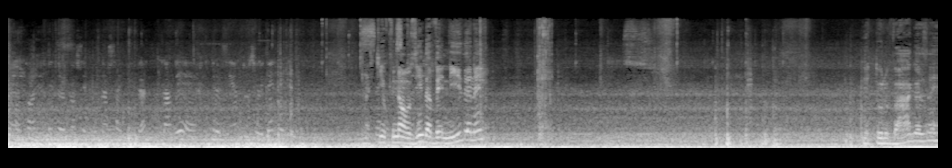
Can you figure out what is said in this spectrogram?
rotatória pegando a segunda saída, na BR-381. Aqui o finalzinho da avenida, né? Getúlio Vargas, né?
